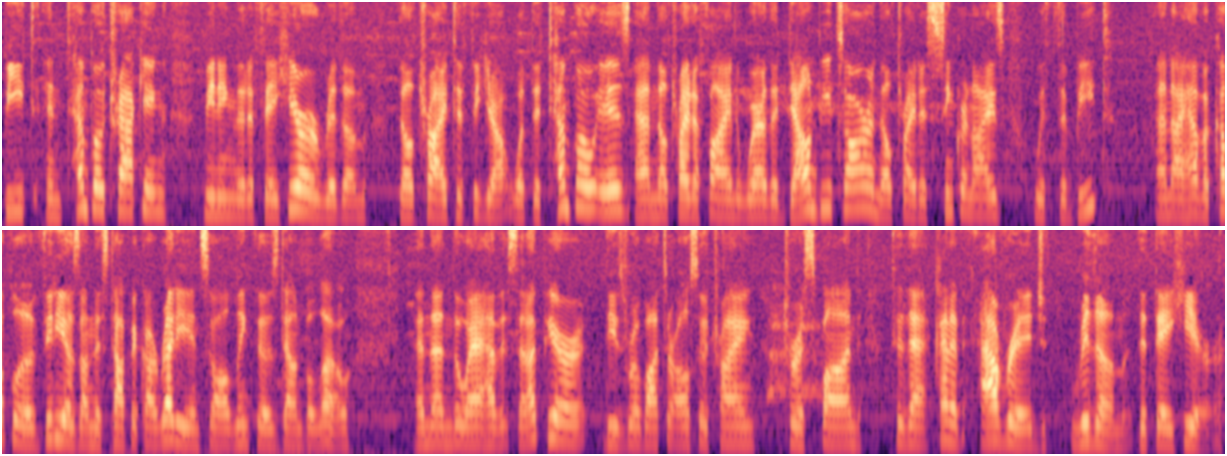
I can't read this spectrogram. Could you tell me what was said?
beat and tempo tracking, meaning that if they hear a rhythm, They'll try to figure out what the tempo is and they'll try to find where the downbeats are and they'll try to synchronize with the beat. And I have a couple of videos on this topic already and so I'll link those down below. And then the way I have it set up here, these robots are also trying to respond to that kind of average rhythm that they hear.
